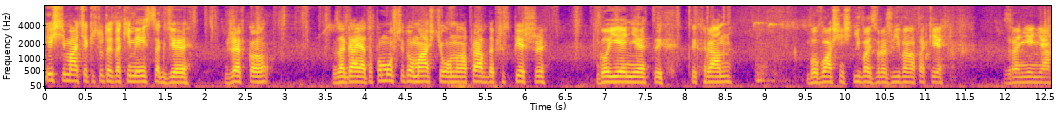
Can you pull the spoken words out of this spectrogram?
Jeśli macie jakieś tutaj takie miejsca, gdzie drzewko zagaja, to pomóżcie tą maścią, ona naprawdę przyspieszy gojenie tych, tych ran, bo właśnie śliwa jest wrażliwa na takie zranienia.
